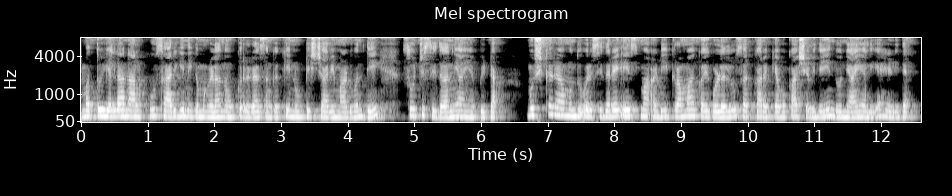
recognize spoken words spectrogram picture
ಮತ್ತು ಎಲ್ಲ ನಾಲ್ಕು ಸಾರಿಗೆ ನಿಗಮಗಳ ನೌಕರರ ಸಂಘಕ್ಕೆ ನೋಟಿಸ್ ಜಾರಿ ಮಾಡುವಂತೆ ಸೂಚಿಸಿದ ನ್ಯಾಯಪೀಠ. ಮುಷ್ಕರ ಮುಂದುವರಿಸಿದರೆ ಏಸ್ಮಾ ಅಡಿ ಕ್ರಮ ಕೈಗೊಳ್ಳಲು ಸರ್ಕಾರಕ್ಕೆ ಅವಕಾಶವಿದೆ ಎಂದು ನ್ಯಾಯಾಲಯ ಹೇಳಿದೆ.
